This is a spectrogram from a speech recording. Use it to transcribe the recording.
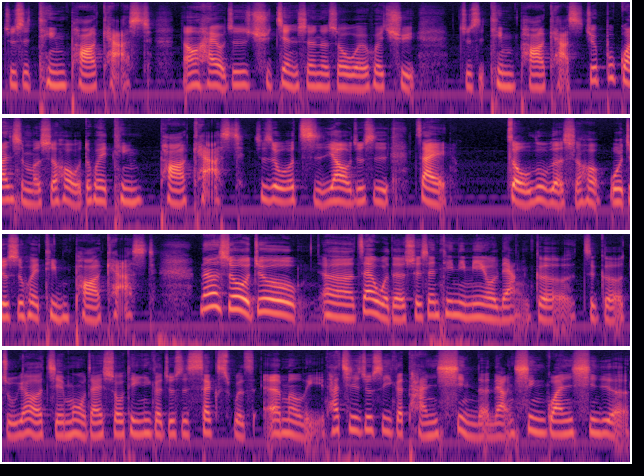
就是听 podcast，然后还有就是去健身的时候我也会去就是听 podcast，就不管什么时候我都会听 podcast，就是我只要就是在。走路的时候，我就是会听 podcast。那时候我就呃，在我的随身听里面有两个这个主要的节目我在收听，一个就是《Sex with Emily》，它其实就是一个弹性的两性关系的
